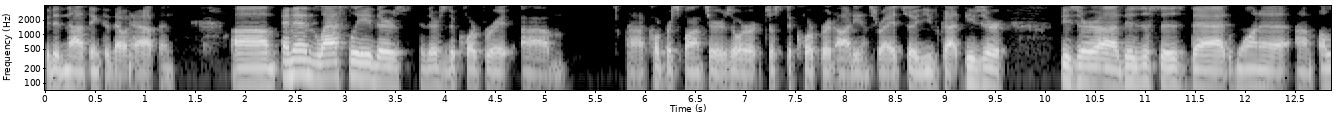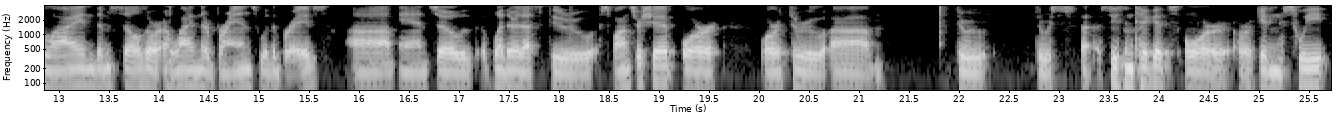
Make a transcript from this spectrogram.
we did not think that that would happen. Um, and then lastly, there's there's the corporate um, uh, corporate sponsors or just the corporate audience, right? So you've got these are these are uh, businesses that want to um, align themselves or align their brands with the Braves, um, and so whether that's through sponsorship or or through um, through through uh, season tickets or or getting a suite.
